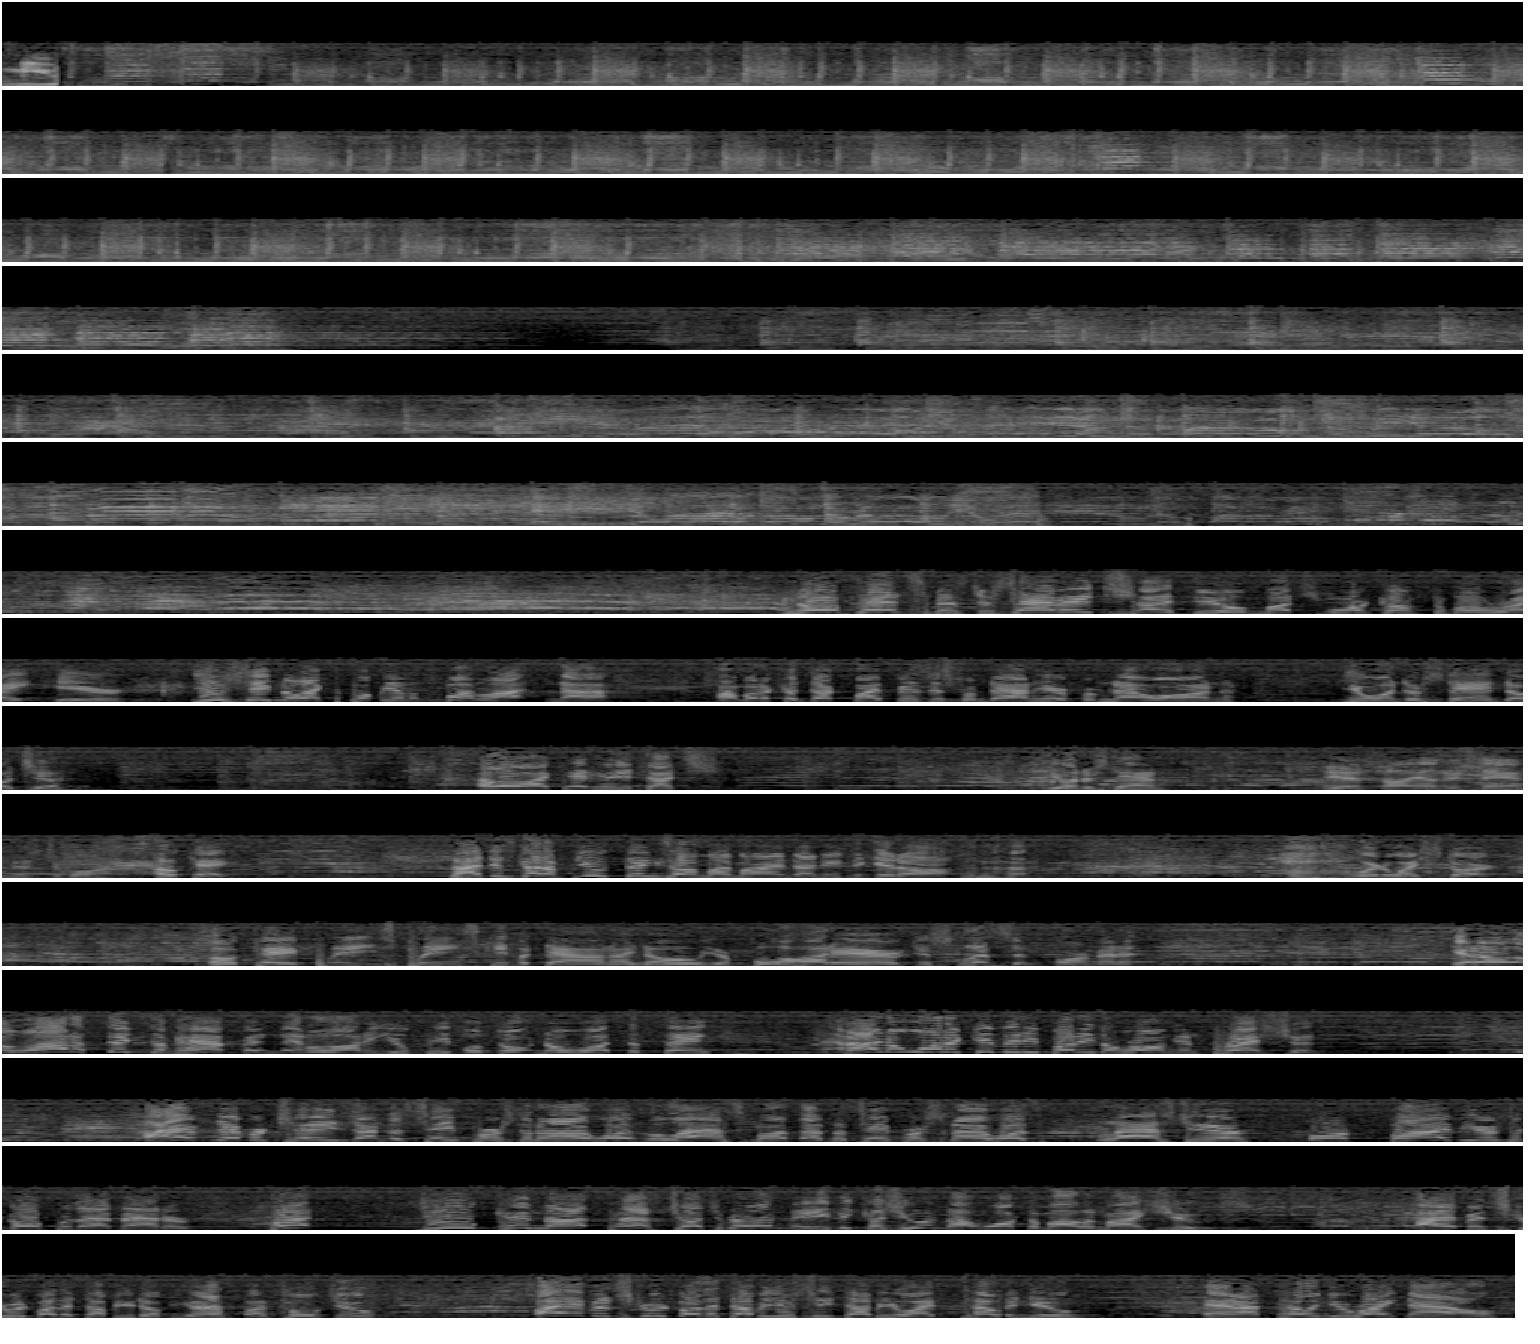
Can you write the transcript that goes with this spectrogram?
Mu. No offense, Mr. Savage. I feel much more comfortable right here. You seem to like to put me in the spot a lot, and uh, I'm going to conduct my business from down here from now on. You understand, don't you? Hello, I can't hear you, Dutch. You understand? Yes, I understand, Mr. Borne. Okay. Now, I just got a few things on my mind I need to get off. Where do I start? Okay, please, please, keep it down. I know you're full of hot air. Just listen for a minute. You know, a lot of things have happened, and a lot of you people don't know what to think. And I don't want to give anybody the wrong impression. I have never changed. I'm the same person I was last month. I'm the same person I was last year, or five years ago for that matter. But you cannot pass judgment on me because you have not walked a mile in my shoes. I have been screwed by the WWF, I've told you. I have been screwed by the WCW, I'm telling you. And I'm telling you right now,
